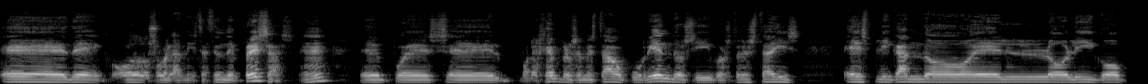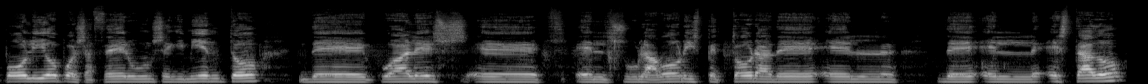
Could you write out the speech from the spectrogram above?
Eh, de, o sobre la administración de empresas. ¿eh? pues, por ejemplo, se me está ocurriendo, si vosotros estáis explicando el oligopolio, pues hacer un seguimiento de cuál es eh, su labor inspectora de el, Estado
